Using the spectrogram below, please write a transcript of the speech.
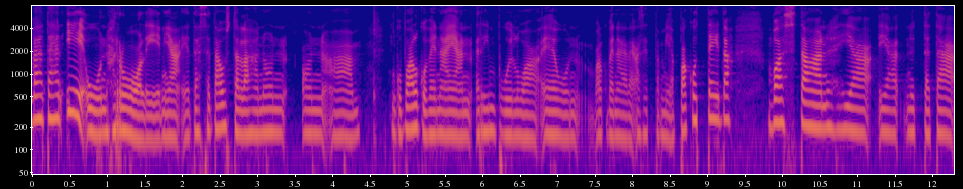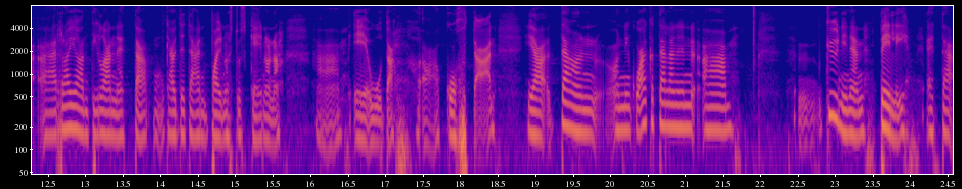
vähän tähän EUn rooliin ja, ja tässä taustallahan on, on ää, niin kuin Valko-Venäjän rimpuilua EUn valko asettamia pakotteita vastaan, ja, ja nyt tätä rajan tilannetta käytetään painostuskeinona ää, EUta ää, kohtaan. Ja tämä on, on niin kuin aika tällainen... Ää, kyyninen peli, että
